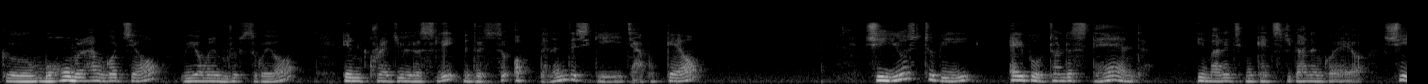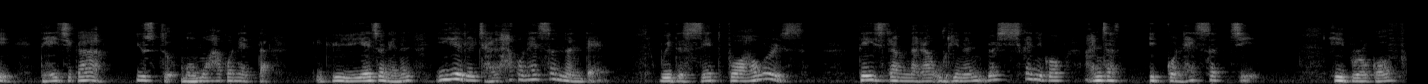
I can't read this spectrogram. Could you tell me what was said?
그 모험을 한 거죠. 위험을 무릅쓰고요. incredulously 믿을 수 없다는 뜻이기. 자 볼게요. She used to be able to understand. 이 말은 지금 개츠비가 하는 거예요. She, 데이지가 used to 뭐뭐 하곤 했다. 그 예전에는 이해를 잘 하곤 했었는데 with sit for hours. 데이지랑 나랑 우리는 몇 시간이고 앉아 있곤 했었지. He broke off.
